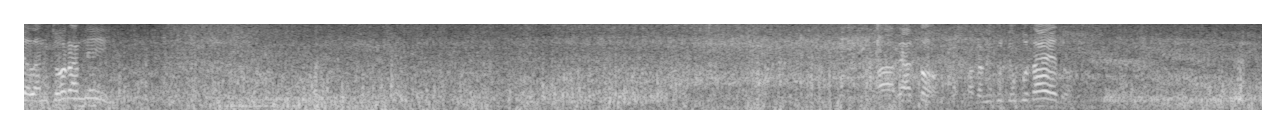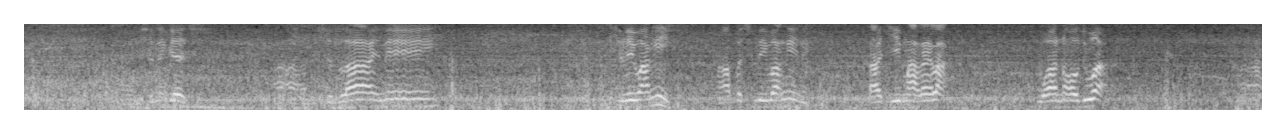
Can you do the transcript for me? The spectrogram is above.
jalan coran nih Ah, lihat tuh, pada ngumpul-ngumpul aja tuh. Nah, di sini guys, nah, di sebelah ini Siliwangi, apa Siliwangi nih? Taji Malela 202. Nah,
